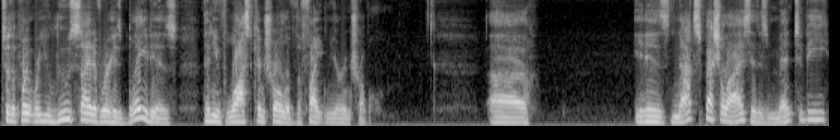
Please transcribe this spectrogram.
to the point where you lose sight of where his blade is, then you've lost control of the fight and you're in trouble. Uh, it is not specialized, it is meant to be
